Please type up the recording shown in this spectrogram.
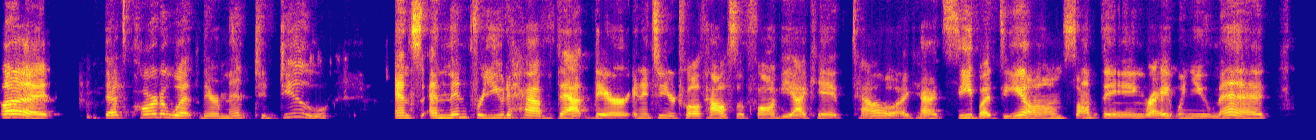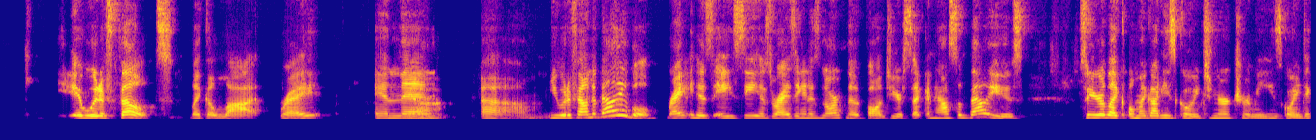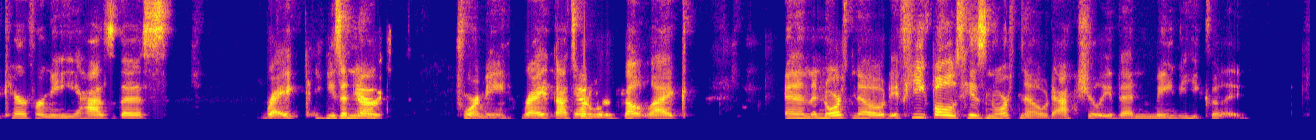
but that's part of what they're meant to do. And and then for you to have that there and it's in your 12th house of foggy, I can't tell, I can't see, but damn, something, right? When you met, it would have felt like a lot, right? And then um, you would have found it valuable, right? His AC, his rising, and his north node fall into your second house of values. So you're like, oh my God, he's going to nurture me. He's going to care for me. He has this, right? He's a Yeah. nurse for me, right? That's what it would have felt like. And the north node, if he follows his north node, actually, then maybe he could.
